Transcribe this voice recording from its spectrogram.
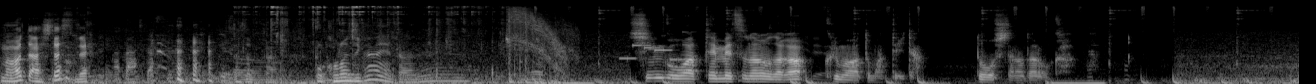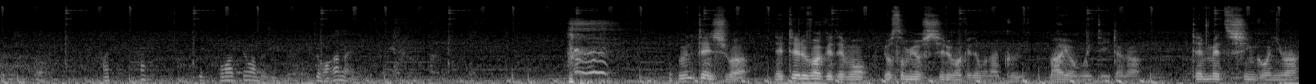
まあまた明日っすね。た明日。あそっかもうこの時間やからね。信号は点滅なのだが車は止まっていた。どうしたのだろうか。止まってますねちょっとわかんない。んです運転手は寝てるわけでもよそ見をしているわけでもなく前を向いていたが点滅信号には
